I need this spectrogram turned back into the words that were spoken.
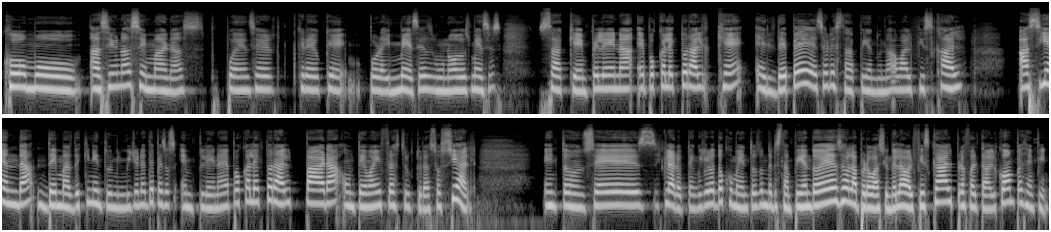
como hace unas semanas, pueden ser, creo que por ahí meses, uno o dos meses, saqué en plena época electoral que el DPS le estaba pidiendo un aval fiscal Hacienda de más de 500 mil millones de pesos en plena época electoral para un tema de infraestructura social. Entonces, claro, tengo yo los documentos donde le están pidiendo eso, la aprobación del aval fiscal, pero faltaba el COMPES, en fin.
